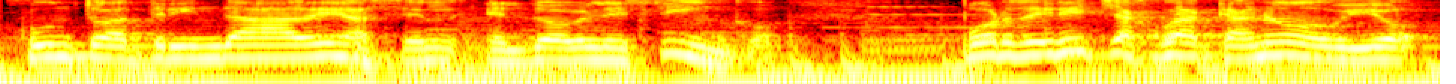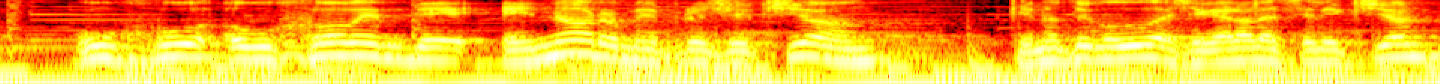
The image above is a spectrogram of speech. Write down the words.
Junto a Trindade hacen el doble 5. Por derecha juega Canovio, un, joven de enorme proyección, que no tengo duda llegará a la selección,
